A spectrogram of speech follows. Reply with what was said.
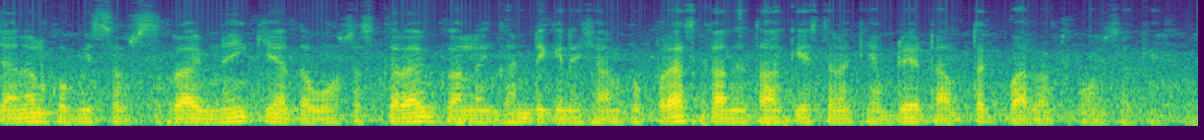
चैनल को भी सब्सक्राइब नहीं किया था वो सब्सक्राइब कर लें, घंटे के निशान को प्रेस कर दें ताकि इस तरह की अपडेट आप तक बार बार पहुँच सकें।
